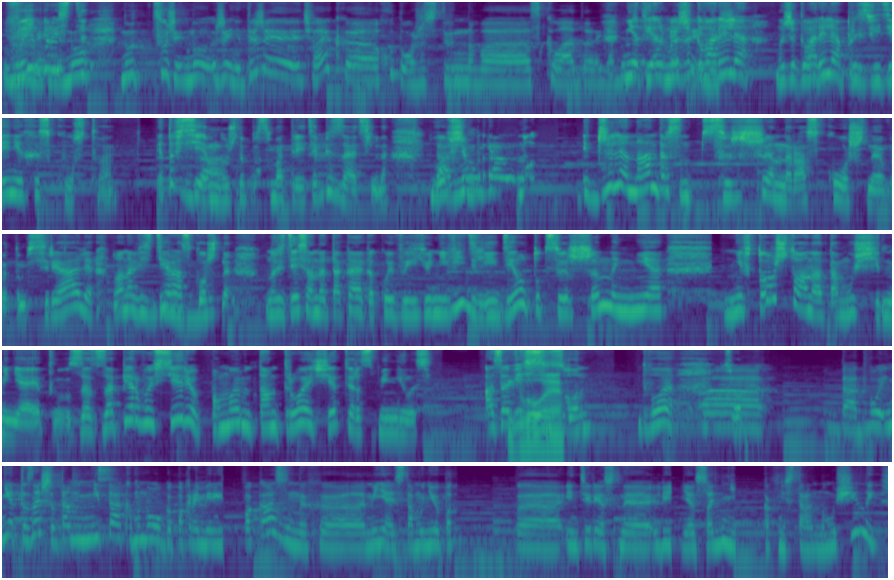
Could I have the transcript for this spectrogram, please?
выбросьте... Ну, ну, слушай, ну, Женя, ты же человек э, художественного склада. Я думаю, Нет, я, мы же говорили, мы же говорили о произведениях искусства. Это всем Да. нужно посмотреть обязательно. В Да, общем, ну, я- ну, и Джиллиан Андерсон совершенно роскошная в этом сериале. Ну, она везде Мгм. роскошная, но здесь она такая, какой вы ее не видели. И дело тут совершенно не, не в том, что она там мужчин меняет. За, за первую серию, по-моему, там трое-четверо сменилось. А за весь Двое. сезон двое. А, Да, двое. Нет, ты знаешь, что там не так много, по крайней мере, показанных э, меняется. Там у нее под- э, интересная линия с одним, как ни странно, мужчиной.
